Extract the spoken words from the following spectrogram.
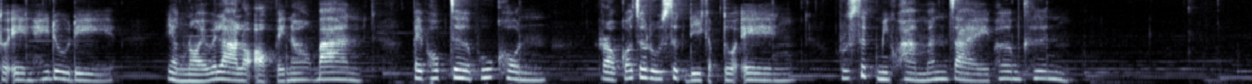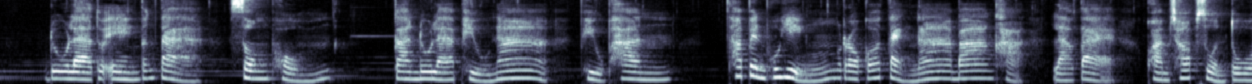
ตัวเองให้ดูดี อย่างน้อยเวลาเราออกไปนอกบ้าน ไปพบเจอผู้คน เราก็จะรู้สึกดีกับตัวเอง รู้สึกมีความมั่นใจเพิ่มขึ้น ดูแลตัวเองตั้งแต่ทรงผม การดูแลผิวหน้า ผิวพรรณถ้าเป็นผู้หญิงเราก็แต่งหน้าบ้างค่ะ แล้วแต่ความชอบส่วนตัว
